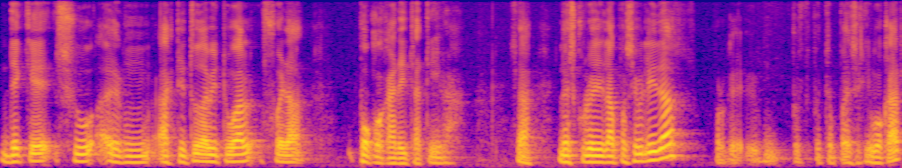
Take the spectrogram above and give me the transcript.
de que su em, actitud habitual fuera poco caritativa. O sea, no excluir la posibilidad, porque pues, te puedes equivocar,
